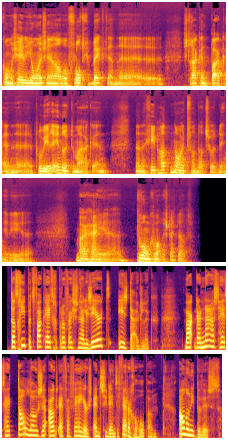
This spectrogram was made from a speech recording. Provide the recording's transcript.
commerciële jongens zijn allemaal vlot gebekt en uh, strak in het pak en uh, proberen indruk te maken. En, Giep had nooit van dat soort dingen. Die, uh, maar hij dwong gewoon respect af. Dat Giep het vak heeft geprofessionaliseerd is duidelijk. Maar daarnaast heeft hij talloze oud-FAV'ers en studenten verder geholpen. Al dan niet bewust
